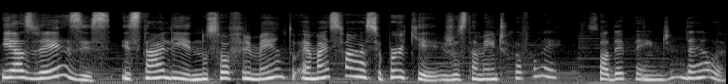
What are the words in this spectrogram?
E às vezes, estar ali no sofrimento é mais fácil, porque justamente o que eu falei, só depende dela.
